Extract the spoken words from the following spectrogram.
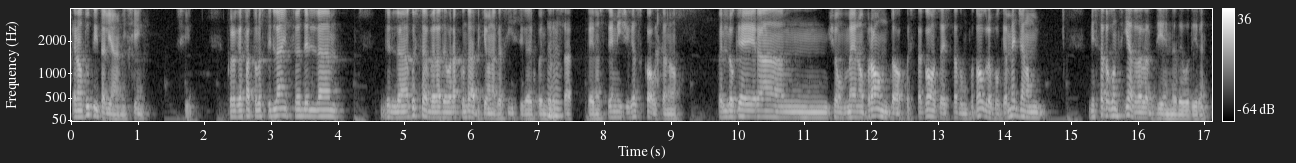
Erano tutti italiani, sì. sì. Quello che ha fatto lo still life del, del, questa ve la devo raccontare perché è una casistica che può interessare mm-hmm. ai nostri amici che ascoltano. Quello che era mm, diciamo, meno pronto a questa cosa è stato un fotografo che a me già non mi è stato consigliato dall'azienda, devo dire.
